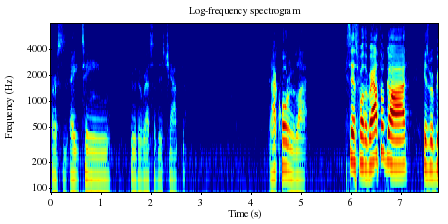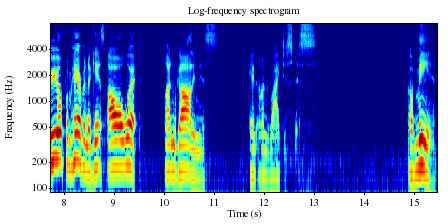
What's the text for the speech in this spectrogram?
verses 18 through the rest of this chapter. And I quoted a lot. He says, For the wrath of God is revealed from heaven against all what? Ungodliness and unrighteousness of men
